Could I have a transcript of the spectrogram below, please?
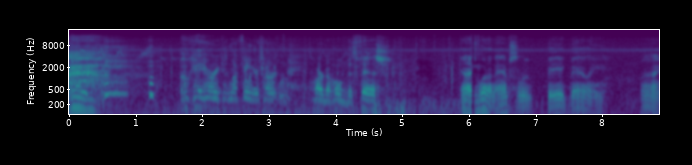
Okay, hurry, because my finger's hurting. It's hard to hold this fish. Guys, what an absolute big belly. My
